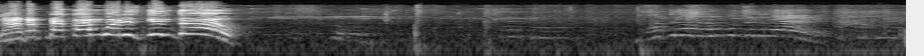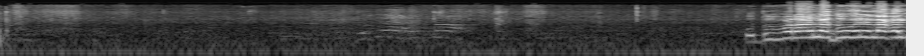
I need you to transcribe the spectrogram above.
নাটকটা কম করিস কিন্তু। কুতুব পাড়া দৌড়ে লাগাল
